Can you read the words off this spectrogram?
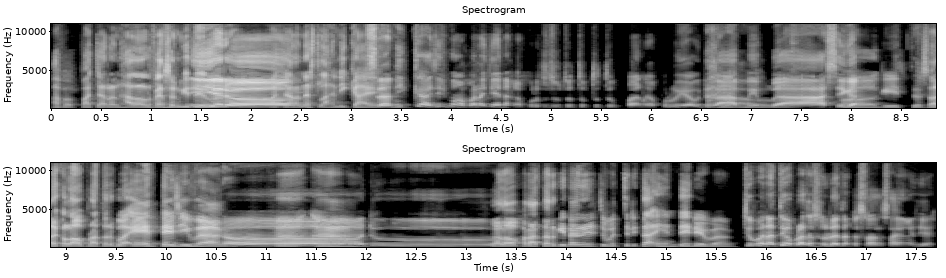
apa? Pacaran halal version gitu iya ya, Bang? dong. Pacarannya setelah nikah ya? Setelah nikah, jadi mau ngapain aja enak gak perlu tutup tutup tutupan gak perlu ya udah Ya lah bebas ya kan. Oh gitu. Soalnya kalau operator gua ente sih, Bang. Oh, Heeh. aduh. Kalau operator kita nih cuma cerita ente deh, Bang. Coba nanti operator sudah datang ke Selasa sayang aja ya.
